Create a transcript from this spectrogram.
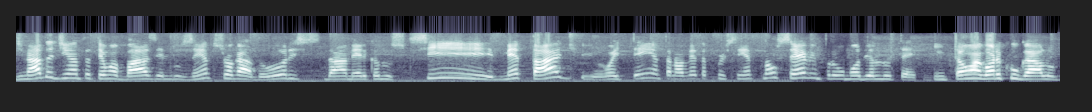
de nada adianta ter uma base de 200 jogadores da América do Sul se metade, 80, 90% não servem para o modelo do técnico. Então, agora que o Galo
